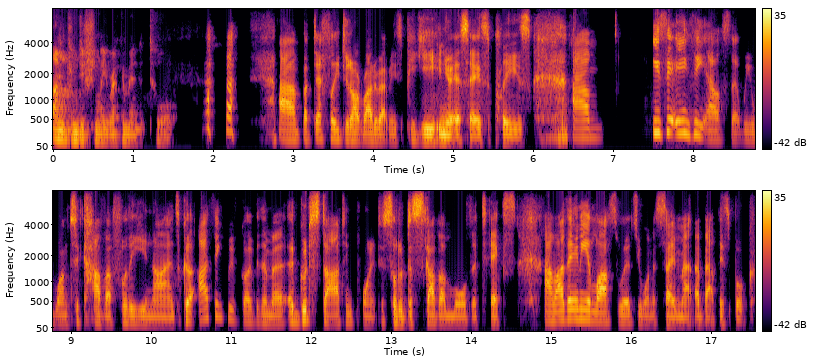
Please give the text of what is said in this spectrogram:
Unconditionally recommended to all. um, but definitely do not write about Miss Piggy in your essays, please. Um, is there anything else that we want to cover for the year nines? Because I think we've given them a, a, good starting point to sort of discover more of the text. Um, are there any last words you want to say, Matt, about this book?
